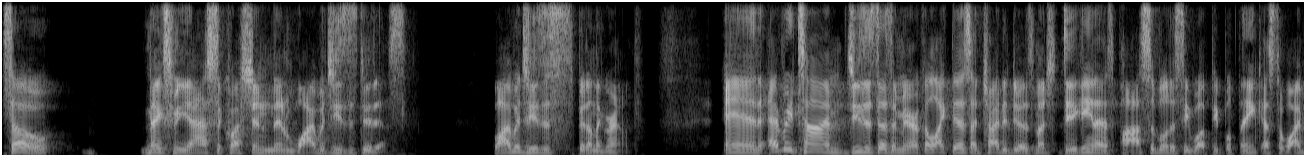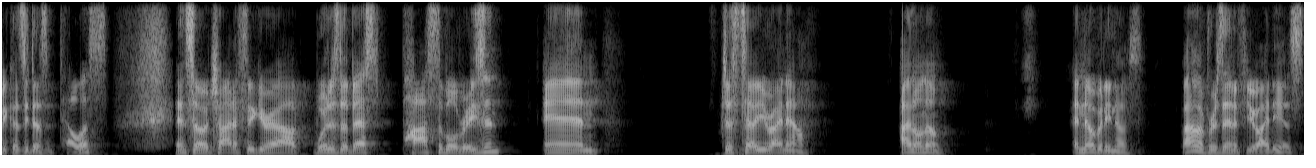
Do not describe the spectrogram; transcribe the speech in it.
So, makes me ask the question then why would Jesus do this? Why would Jesus spit on the ground? And every time Jesus does a miracle like this, I try to do as much digging as possible to see what people think as to why, because he doesn't tell us. And so I try to figure out what is the best possible reason. And just tell you right now, I don't know. And nobody knows. I'm going to present a few ideas,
